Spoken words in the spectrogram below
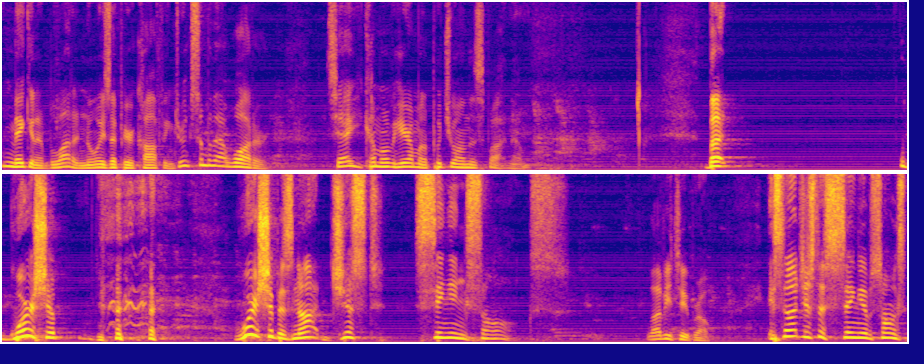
making a lot of noise up here coughing. Drink some of that water. See, you come over here, I'm going to put you on the spot now. But worship worship is not just singing songs. Love you too, bro. It's not just a singing of songs.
